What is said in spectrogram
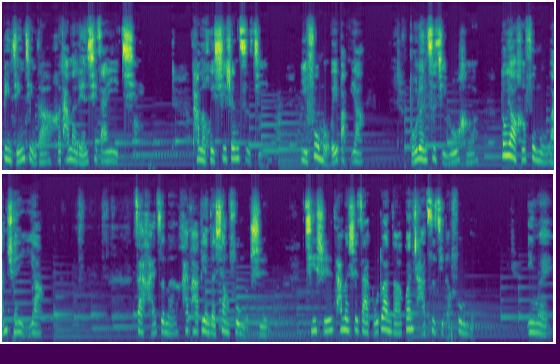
并紧紧地和他们联系在一起。他们会牺牲自己，以父母为榜样，不论自己如何，都要和父母完全一样。在孩子们害怕变得像父母时，其实他们是在不断的观察自己的父母。因为，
